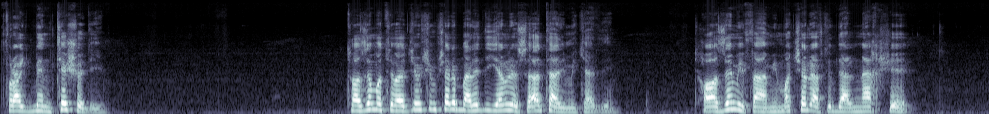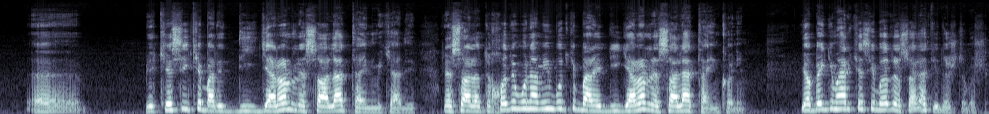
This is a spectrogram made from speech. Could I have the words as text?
فراگمنته شدیم. تازه متوجه میشیم چرا برای دیگران رسالت تعلیم کردیم تازه می‌فهمیم ما چرا رفتیم در نقش یه کسی که برای دیگران رسالت تعیین می‌کردیم. رسالت خودمون هم این بود که برای دیگران رسالت تعیین کنیم. یا بگیم هر کسی باید رسالتی داشته باشه.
